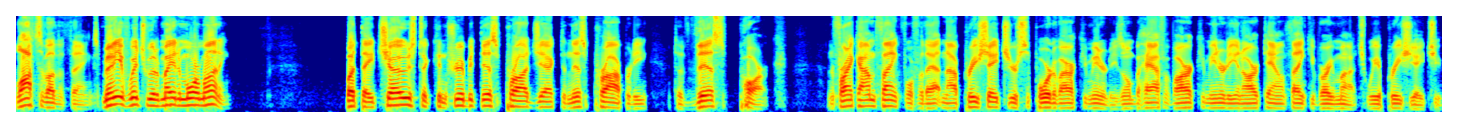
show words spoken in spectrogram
Lots of other things, many of which would have made them more money but they chose to contribute this project and this property to this park. And Frank, I'm thankful for that, and I appreciate your support of our communities. On behalf of our community and our town, thank you very much. We appreciate you.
